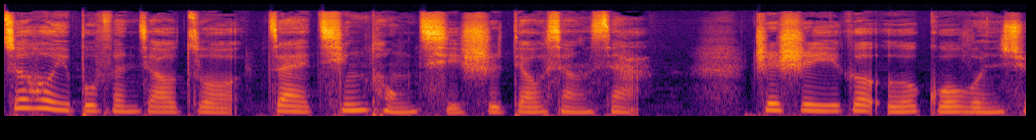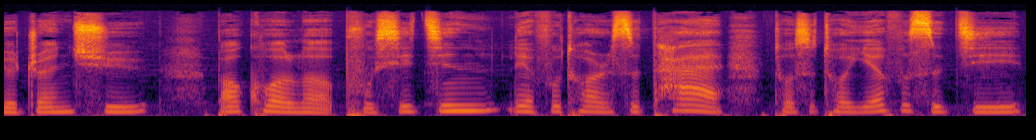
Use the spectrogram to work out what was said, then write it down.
最后一部分叫做在青铜骑士雕像下，这是一个俄国文学专区，包括了普希金、列夫·托尔斯泰、托斯托耶夫斯基，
